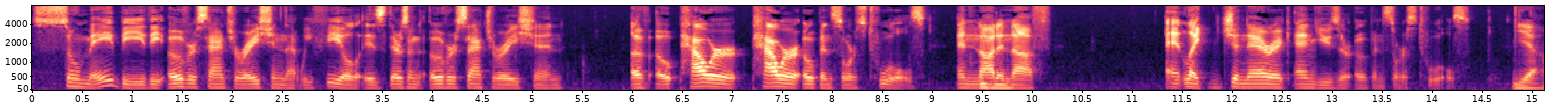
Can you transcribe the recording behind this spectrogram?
So maybe the oversaturation that we feel is there's an oversaturation of power power open source tools and not mm-hmm. enough and like generic end user open source tools. Yeah.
